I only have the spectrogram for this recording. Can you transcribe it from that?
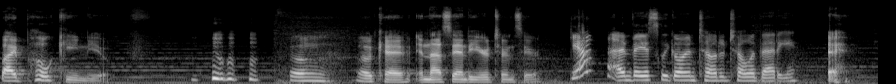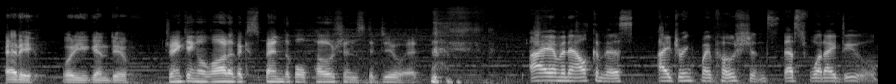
By poking you. Oh, okay, and that's the end of your turns here. Yeah, I'm basically going toe to toe with Eddie. Okay, Eddie, what are you gonna do? Drinking a lot of expendable potions to do it. I am an alchemist. I drink my potions. That's what I do.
